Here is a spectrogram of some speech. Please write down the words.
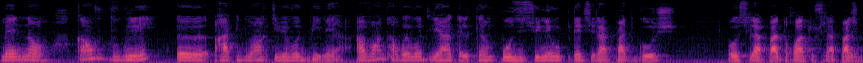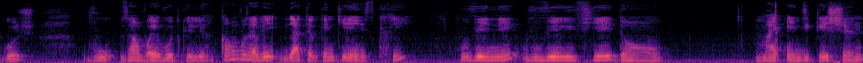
Maintenant, quand vous voulez euh, rapidement activer votre binaire, avant d'envoyer votre lien à quelqu'un, positionnez-vous peut-être sur la patte gauche, ou sur la patte droite ou sur la page gauche. Vous envoyez votre lien. Quand vous avez, il y a quelqu'un qui est inscrit, vous venez, vous vérifiez dans My Indication.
